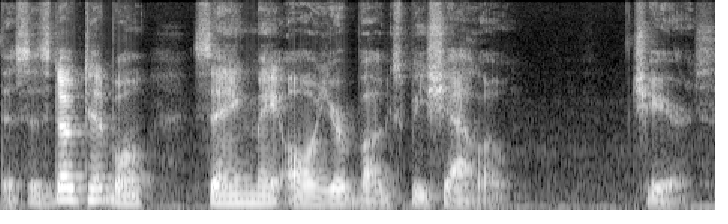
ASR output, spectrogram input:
this is Doug Tidwell saying may all your bugs be shallow. Cheers.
